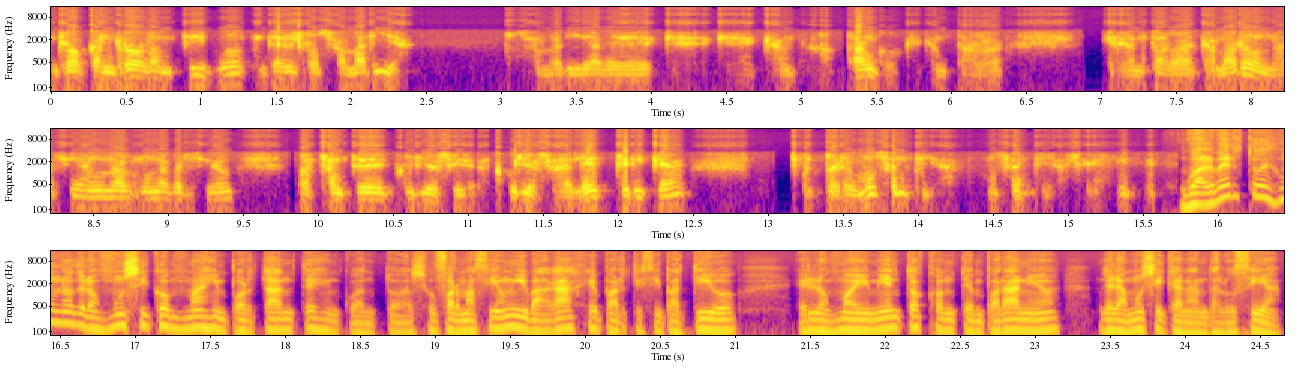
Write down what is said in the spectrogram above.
rock and roll antiguo del Rosa María. Rosa María de que, que canta los tangos que cantaba que cantaba Camarón. Hacían una, una versión bastante curiosa, curiosa, eléctrica, pero muy sentida, un sentido. Gualberto es uno de los músicos más importantes en cuanto a su formación y bagaje participativo en los movimientos contemporáneos de la música en Andalucía.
